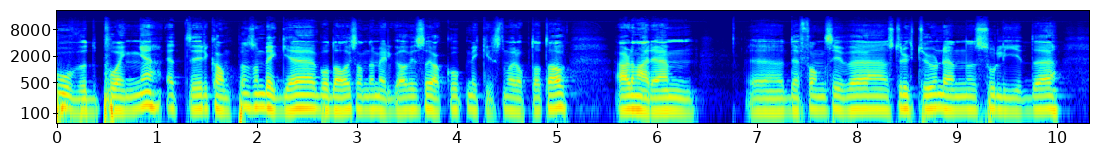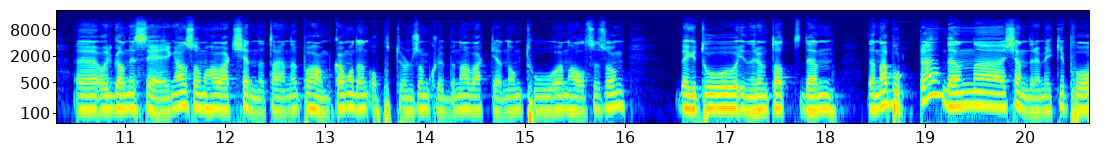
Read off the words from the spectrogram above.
hovedpoenget etter kampen, som begge, både Alexander Melgavis og Jakob Mikkelsen var opptatt av, er den herre eh, defensive strukturen, den solide eh, organiseringa som har vært kjennetegnet på HamKam, og den oppturen som klubben har vært gjennom to og en halv sesong. Begge to innrømte at den, den er borte. Den eh, kjenner de ikke på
